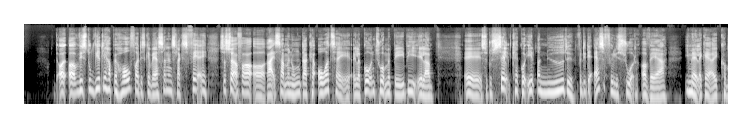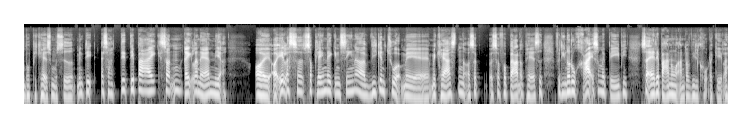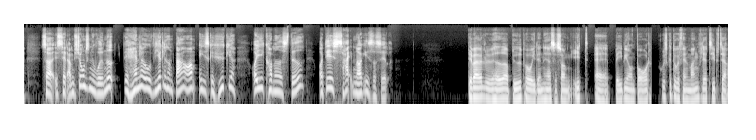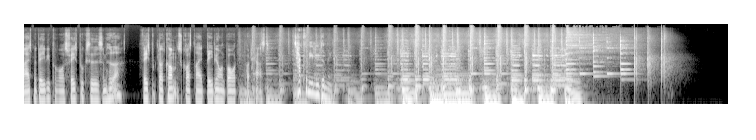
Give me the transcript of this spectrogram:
Og, og hvis du virkelig har behov for, at det skal være sådan en slags ferie, så sørg for at rejse sammen med nogen, der kan overtage, eller gå en tur med baby, eller øh, så du selv kan gå ind og nyde det. Fordi det er selvfølgelig surt at være i Malaga og ikke komme på Picasso-museet. Men det, altså, det, det er bare ikke sådan, reglerne er mere. Og, øh, og ellers så, så planlægge en senere weekendtur med, øh, med kæresten, og så, og så få barnet passet. Fordi når du rejser med baby, så er det bare nogle andre vilkår, der gælder. Så sæt ambitionsniveauet ned. Det handler jo i virkeligheden bare om, at I skal hygge jer, og I er kommet afsted. Og det er sejt nok i sig selv. Det var, hvad vi havde at byde på i den her sæson 1 af Baby on Board. Husk, at du kan finde mange flere tips til at rejse med baby på vores Facebook-side, som hedder facebook.com-babyonboardpodcast. Tak fordi I lyttede med. thank you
